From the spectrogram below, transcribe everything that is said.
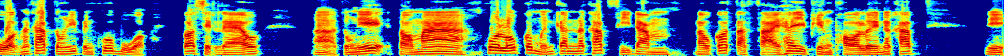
บวกนะครับ ตรงนี้เป็นขั้วบวกก็เสร็จแล้วอ่าตรงนี้ต่อมาขั้วลบก็เหมือนกันนะครับ สีดำเราก็ตัดสายให้เพียงพอเลยนะครับ นี่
